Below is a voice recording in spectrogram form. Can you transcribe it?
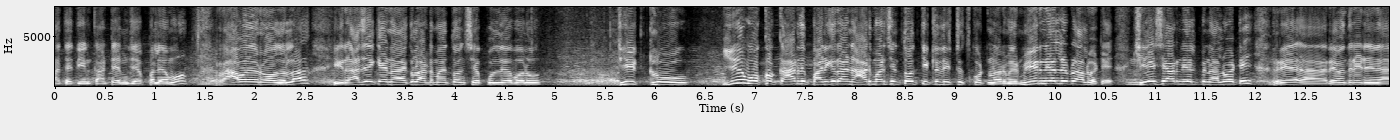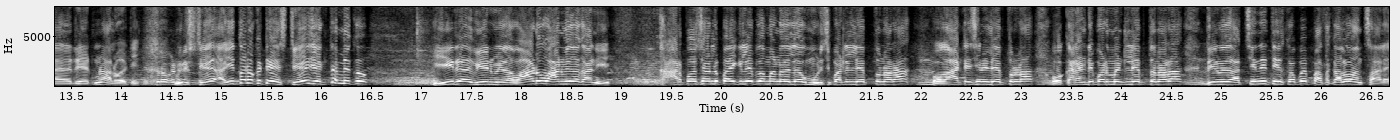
అంతే దీనికంటే ఏం చెప్పలేము. రాబోయే రోజుల్లో ఈ రాజకీయ నాయకులు అడ్డమైతో చెప్పులు దేవలు తిట్లు ఏ ఒక్కొక్క ఆడది పనికిరాని ఆడి మనిషితో తిట్లు తిట్టించుకుంటున్నారు మీరు? మీరు నేర్పిన అలవాటి. కేసీఆర్ నేర్పిన అలవాటి రే రేవంత్ రెడ్డి నేర్పిన అలవాటి. మీరు స్టే ఇద్దరు ఒకటే స్టేజ్ ఎక్కితే మీకు ఈ వీని మీద వాడు వాని మీద కానీ కార్పొరేషన్లు పైకి లేపుదామన్నది మున్సిపాలిటీ లేపుతున్నారా? ఒక ఆర్టీసీని లేపుతున్నారా? ఒక కరెంట్ డిపార్ట్మెంట్ లేపుతున్నారా? దీని మీద వచ్చింది తీసుకపోయి పథకాలు అంచాలి.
